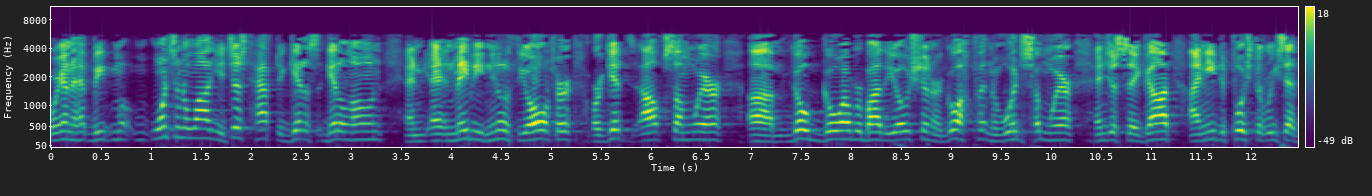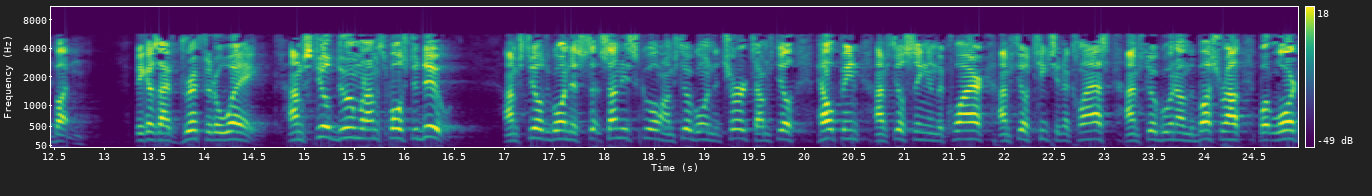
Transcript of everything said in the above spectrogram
We're going to be once in a while. You just have to get us get alone and and maybe kneel at the altar or get out somewhere. Um, go go over by the ocean or go up in the woods somewhere and just say, God, I need to push the reset button because I've drifted away. I'm still doing what I'm supposed to do. I'm still going to Sunday school. I'm still going to church. I'm still helping. I'm still singing the choir. I'm still teaching a class. I'm still going on the bus route. But Lord,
